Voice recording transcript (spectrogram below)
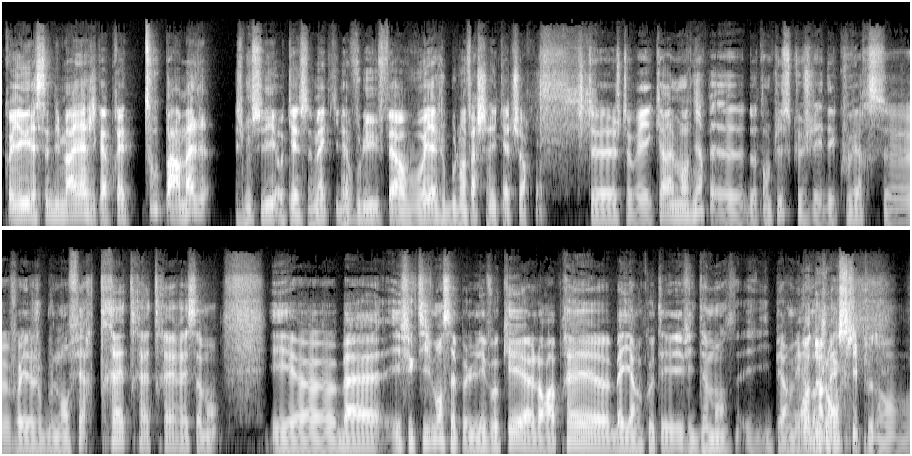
quand il y a eu la scène du mariage et qu'après tout part mal. Je me suis dit, ok, ce mec, il a voulu faire Voyage au bout de l'enfer chez les catcheurs. quoi. Je te, je te voyais carrément venir, euh, d'autant plus que je l'ai découvert ce voyage au bout de l'enfer très très très récemment. Et euh, bah effectivement, ça peut l'évoquer. Alors après, euh, bah il y a un côté évidemment hyper Moins de mélodramatique. gens en slip dans.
